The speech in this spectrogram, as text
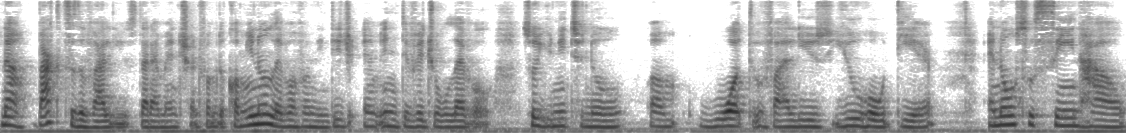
now back to the values that I mentioned from the communal level, from the indig- um, individual level. So, you need to know um, what values you hold dear, and also seeing how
